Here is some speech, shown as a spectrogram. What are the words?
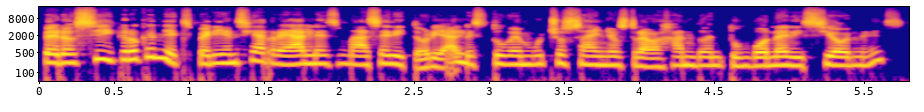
Pero sí, creo que mi experiencia real es más editorial. Estuve muchos años trabajando en Tumbón Ediciones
